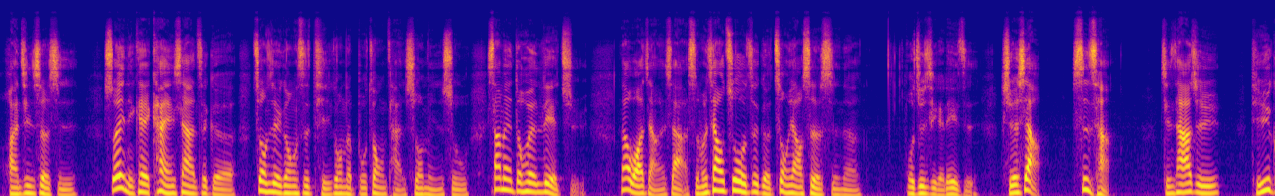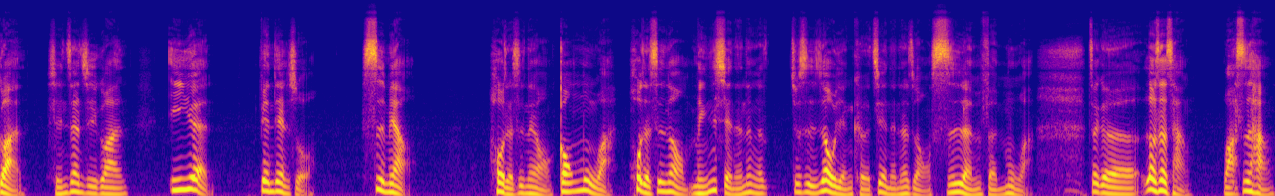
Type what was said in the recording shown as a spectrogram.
环境设施。所以你可以看一下这个中介公司提供的不动产说明书，上面都会列举。那我要讲一下，什么叫做这个重要设施呢？我举几个例子：学校、市场、警察局、体育馆、行政机关、医院、变电所。寺庙，或者是那种公墓啊，或者是那种明显的那个，就是肉眼可见的那种私人坟墓啊，这个垃圾场、瓦斯行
